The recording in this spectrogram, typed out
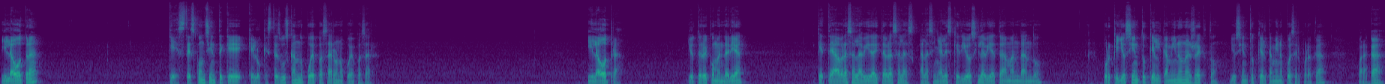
y la otra, que estés consciente que, que lo que estés buscando puede pasar o no puede pasar. Y la otra, yo te recomendaría que te abras a la vida y te abras a las, a las señales que Dios y la vida te va mandando. Porque yo siento que el camino no es recto. Yo siento que el camino puede ser por acá, para acá,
